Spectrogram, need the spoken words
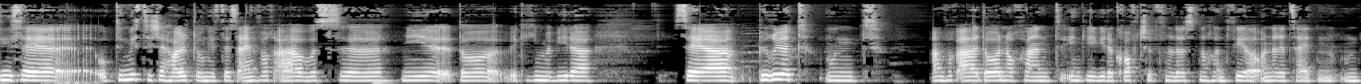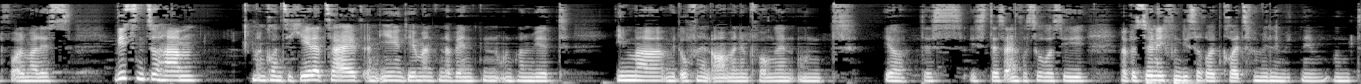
diese optimistische Haltung ist das einfach auch, was äh, mir da wirklich immer wieder sehr berührt und einfach auch da noch irgendwie wieder Kraft schöpfen lässt, noch für andere Zeiten und vor allem das Wissen zu haben, man kann sich jederzeit an irgendjemanden wenden und man wird immer mit offenen Armen empfangen und ja, das ist das einfach so, was ich mir persönlich von dieser Rotkreuz-Familie mitnehme und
